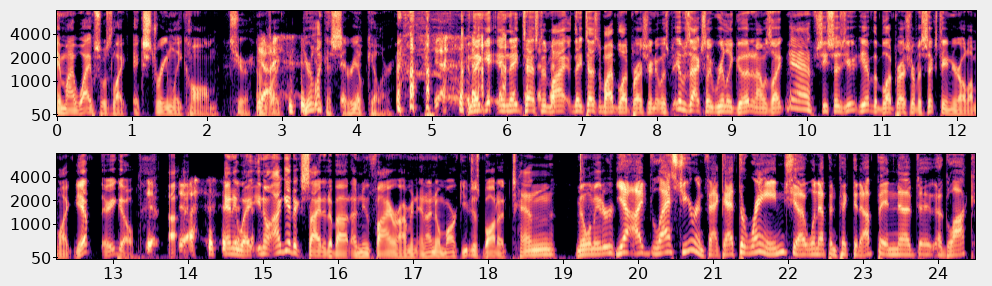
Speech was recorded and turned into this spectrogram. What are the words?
and my wife's was like extremely calm. Sure. I Yeah. was like, "You're like a serial killer." and they get, and they tested my they tested my blood pressure, and it was it was actually really good. And I was like, "Yeah." She says, "You you have the blood pressure of a 16 year old." I'm like, "Yep, there you go." Yeah, Uh, yeah. anyway, you know, I get excited about a new firearm, and, and I know Mark, you just bought a 10 millimeter. Yeah, I last year, in fact, at the range, uh, went up and picked it up, in uh, a Glock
